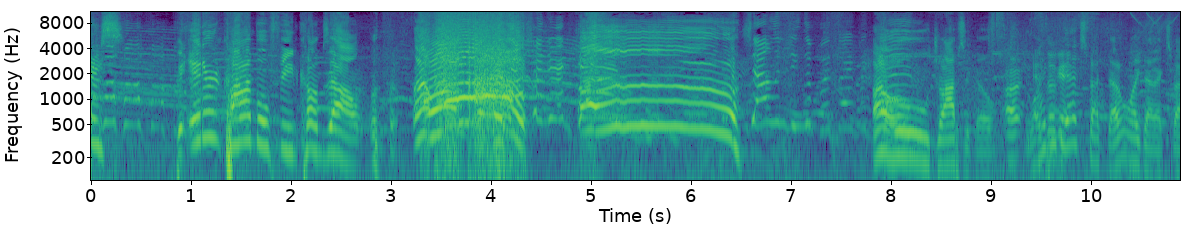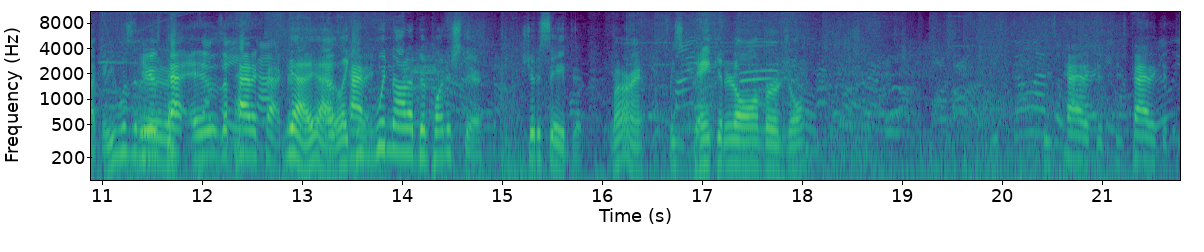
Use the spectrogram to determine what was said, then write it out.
course. The inner combo fiend comes out. oh! Oh! Challenging the foot dive again. Oh, drops it though. Uh, Why it's did okay. the X Factor? I don't like that X Factor. He wasn't. He was in- pa- it was a Okay, panic stop. factor. yeah, It yeah. was Like panic. he would not have been punished there. Should have saved it. All right, he's banking it all on Vergil. He still has He's a panicking, guard. he's panicking. Really-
